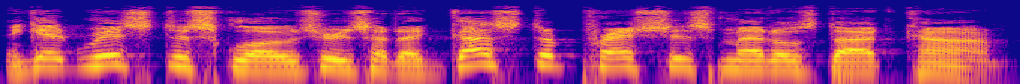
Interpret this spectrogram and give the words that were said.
and get risk disclosures at AugustaPreciousMetals.com.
